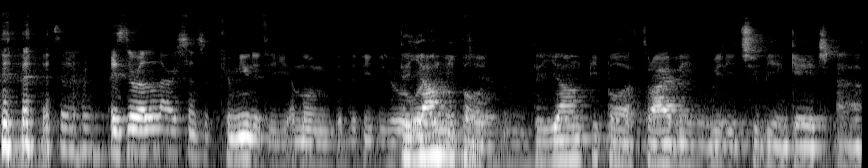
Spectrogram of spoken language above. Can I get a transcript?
it. Is there a large sense of community among the, the people who are the young people? the young people are thriving really to be engaged. Uh,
